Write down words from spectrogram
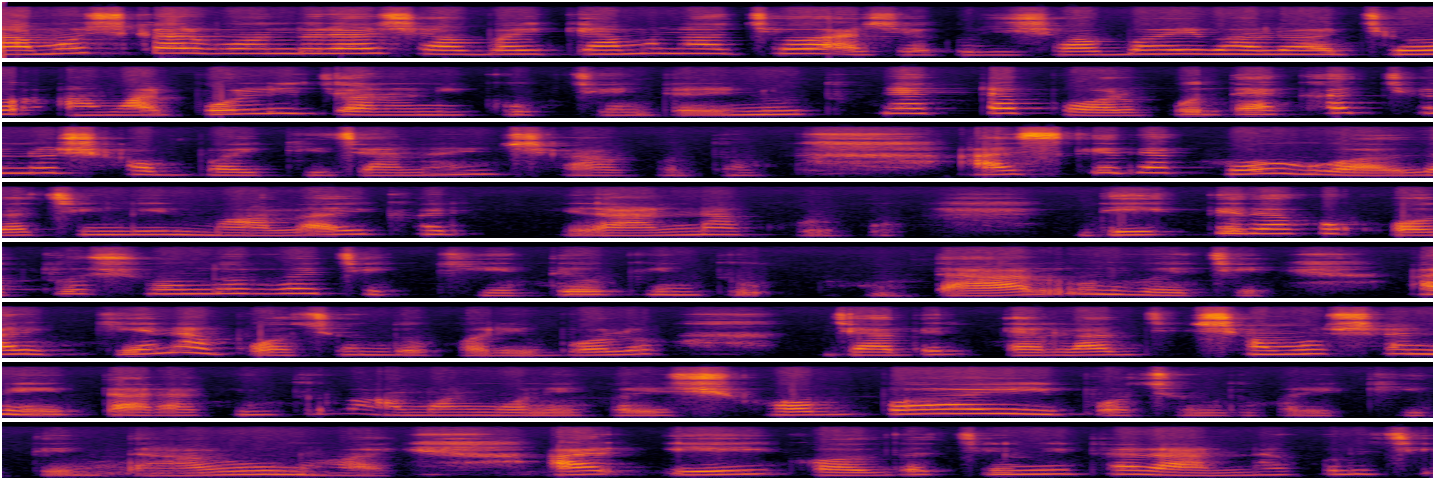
নমস্কার বন্ধুরা, সবাই কেমন আছো? আশা করি সবাই ভালো আছো। আমার পল্লী জননী কুক সেন্টারে নতুন একটা পর্ব দেখার জন্য সবাইকে জানাই স্বাগতম। আজকে দেখো গলদা চিংড়ির মালাইকারি রান্না করব। দেখতে দেখো কত সুন্দর হয়েছে, খেতেও কিন্তু দারুণ হয়েছে। আর কে না পছন্দ করে বলো? যাদের অ্যালার্জির সমস্যা নেই, তারা কিন্তু আমার মনে করে সবাই পছন্দ করে, খেতে দারুণ হয়। আর এই গলদা চিংড়িটা রান্না করেছি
